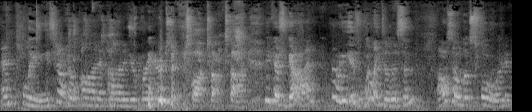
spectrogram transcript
And please don't go on and on in your prayers. talk, talk, talk. Because God, though He is willing to listen, also looks forward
